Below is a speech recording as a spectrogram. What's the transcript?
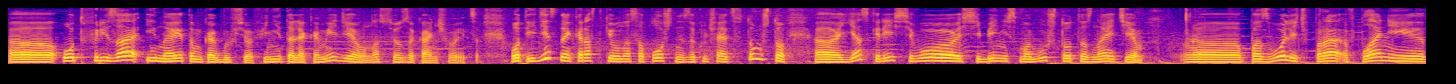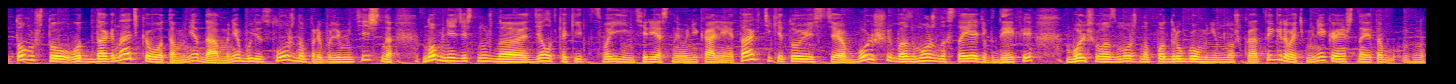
э, от фриза, и на этом как бы все, финита ля комедия комедия у нас все заканчивается. Вот единственное, как раз таки у нас оплошность заключается в том, что э, я, скорее всего, себе не смогу что-то, знаете, э, позволить в, про, в плане том, что вот догнать кого-то мне, да, мне будет сложно, проблематично, но мне здесь нужно делать какие-то свои интересные, уникальные тактики, то есть э, больше возможно стоять в дефе, больше возможно по-другому немножко отыгрывать. Мне, конечно, это, ну,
